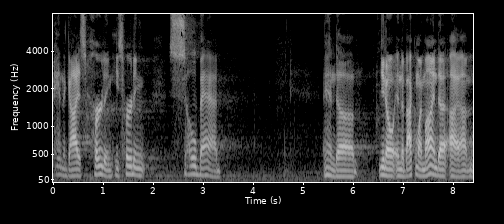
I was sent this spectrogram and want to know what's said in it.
man, the guy's hurting. He's hurting so bad. And, uh, you know, in the back of my mind, uh, I, I'm,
